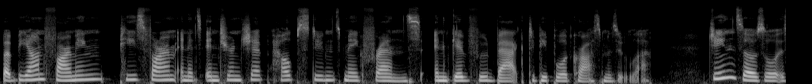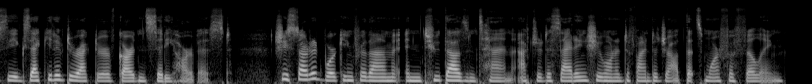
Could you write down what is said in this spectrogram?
But beyond farming, PEAS Farm and its internship helps students make friends and give food back to people across Missoula. Jean Zosel is the executive director of Garden City Harvest. She started working for them in 2010 after deciding she wanted to find a job that's more fulfilling.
